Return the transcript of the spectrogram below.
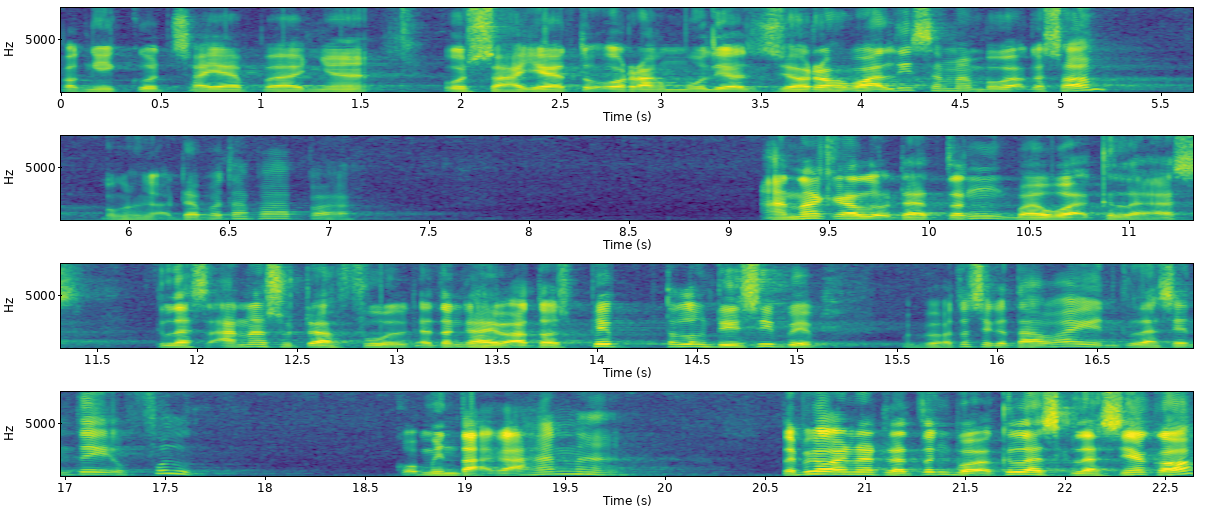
pengikut saya banyak. Oh, saya tuh orang mulia ziarah wali sama bawa ke sombong nggak dapat apa-apa. Anak kalau datang bawa gelas, gelas anak sudah full, datang ke hayu beb, tolong diisi beb. Beb atas ketawain, gelas ente full, kok minta ke anak tapi kalau anak datang bawa gelas gelasnya kok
